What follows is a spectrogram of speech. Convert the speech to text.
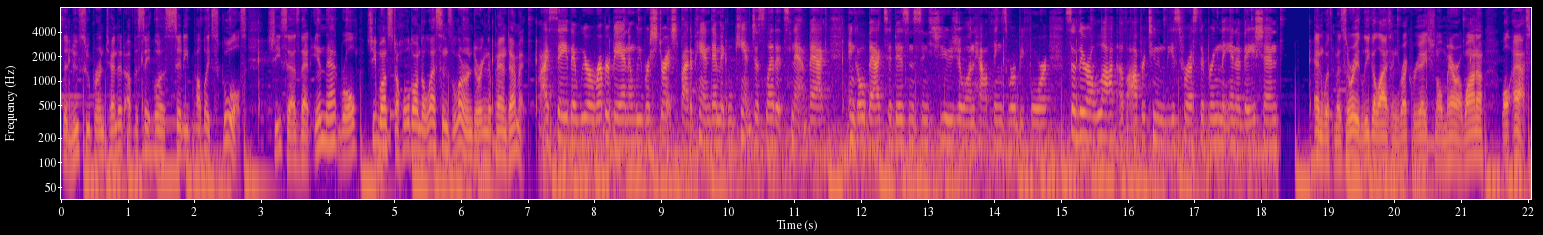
the new superintendent of the St. Louis City Public Schools. She says that in that role, she wants to hold on to lessons learned during the pandemic. I say that we were a rubber band and we were stretched by the pandemic. We can't just let it snap back and go back to business as usual and how things were before. So there are a lot of opportunities for us to bring the innovation. And with Missouri legalizing recreational marijuana, we'll ask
